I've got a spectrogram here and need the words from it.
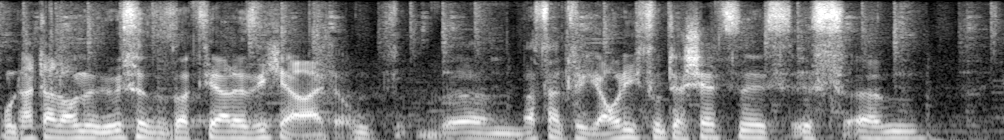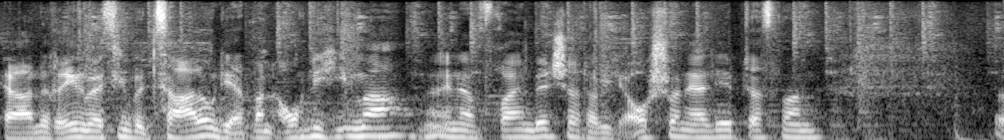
und hat dann auch eine gewisse soziale Sicherheit. Und ähm, was natürlich auch nicht zu unterschätzen ist, ist ähm, ja, eine regelmäßige Bezahlung. Die hat man auch nicht immer ne? in der freien Wirtschaft, habe ich auch schon erlebt, dass man äh,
